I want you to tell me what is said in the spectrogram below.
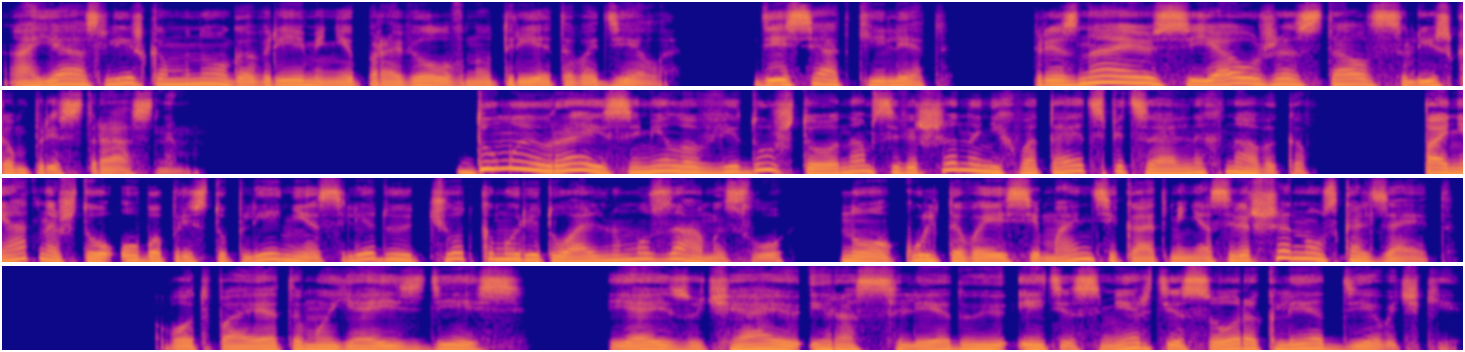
а я слишком много времени провел внутри этого дела. Десятки лет. Признаюсь, я уже стал слишком пристрастным». Думаю, Райс имела в виду, что нам совершенно не хватает специальных навыков. Понятно, что оба преступления следуют четкому ритуальному замыслу, но культовая семантика от меня совершенно ускользает. Вот поэтому я и здесь. Я изучаю и расследую эти смерти 40 лет, девочки.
